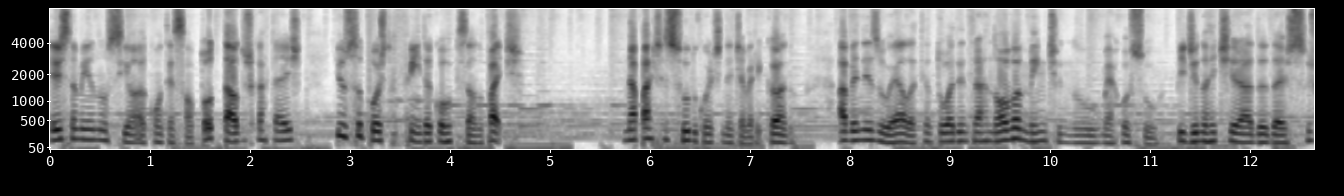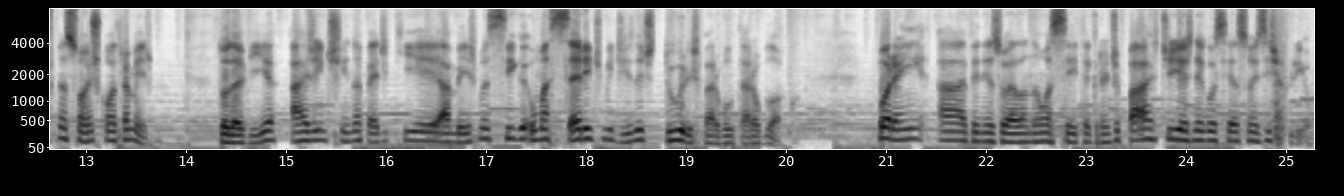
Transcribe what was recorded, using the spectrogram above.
Eles também anunciam a contenção total dos cartéis e o suposto fim da corrupção no país. Na parte sul do continente americano, a Venezuela tentou adentrar novamente no Mercosul, pedindo a retirada das suspensões contra a mesma. Todavia, a Argentina pede que a mesma siga uma série de medidas duras para voltar ao bloco. Porém, a Venezuela não aceita grande parte e as negociações esfriam.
